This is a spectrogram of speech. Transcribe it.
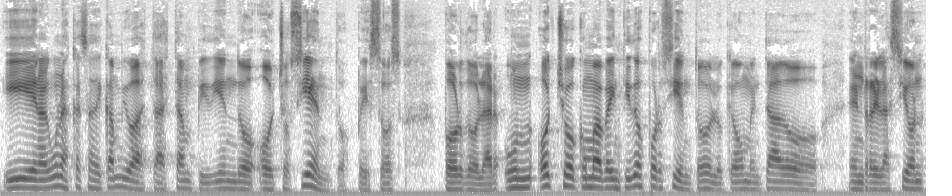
y en algunas casas de cambio hasta están pidiendo 800 pesos por dólar, un 8,22%, lo que ha aumentado en relación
